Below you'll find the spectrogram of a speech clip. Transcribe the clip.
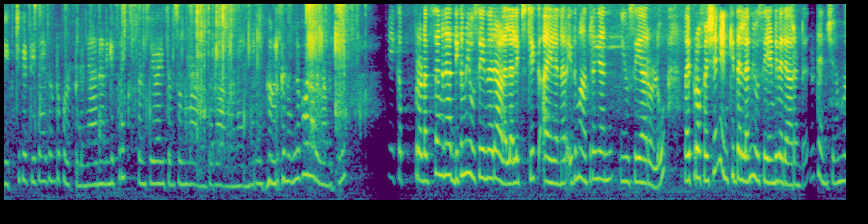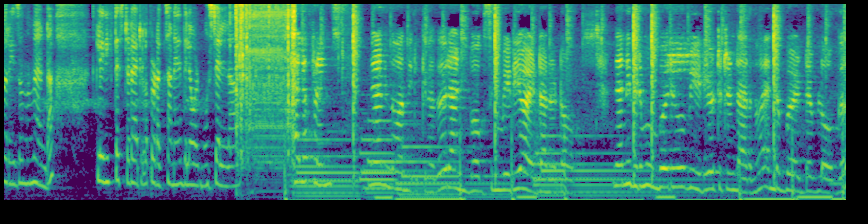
ഗിഫ്റ്റ് കിട്ടിയതായതുകൊണ്ട് കുഴപ്പമില്ല. ഞാനാണെങ്കിൽ ഇപ്പോൾ എക്സ്പെൻസീവ് ഐറ്റംസ് ഒന്നും വാങ്ങാത്ത ഒരാളാണ് അവർക്ക് നല്ല പോലെ അറിയാൻ പറ്റും. മേക്കപ്പ് പ്രൊഡക്ട്സ് അങ്ങനെ അധികം യൂസ് ചെയ്യുന്ന ഒരാളല്ല. ലിപ്സ്റ്റിക് ഐലൈനർ ഇത് മാത്രമേ ഞാൻ യൂസ് ചെയ്യാറുള്ളൂ. ബൈ പ്രൊഫഷൻ എനിക്ക് ഇതെല്ലാം യൂസ് ചെയ്യേണ്ടി വരാറുണ്ട്. ടെൻഷനും വറീസ് ഒന്നും വേണ്ട. ക്ലിനിക് ടെസ്റ്റഡ് ആയിട്ടുള്ള പ്രൊഡക്ട്സ് ആണ് ഇതിൽ ഓൾമോസ്റ്റ് എല്ലാം. ഹലോ ഫ്രണ്ട്സ് ഞാൻ ഇന്ന് വന്നിരിക്കുന്നത് ഒരു അൺബോക്സിംഗ് വീഡിയോ ആയിട്ടാണ് കേട്ടോ ഞാൻ ഇതിനു മുമ്പ് ഒരു വീഡിയോ ഇട്ടിട്ടുണ്ടായിരുന്നു. എന്റെ ബർത്ത്ഡേ വ്ലോഗ്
